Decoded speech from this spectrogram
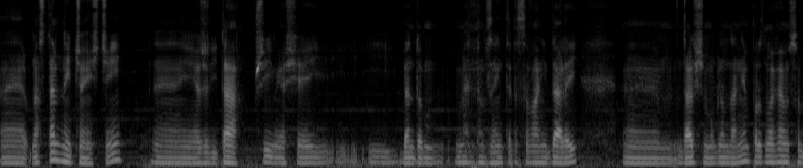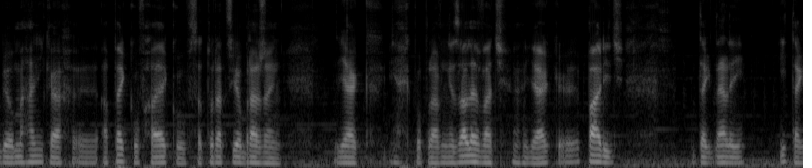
E, w następnej części, e, jeżeli ta przyjmie się i, i będą, będą zainteresowani dalej, e, dalszym oglądaniem, porozmawiamy sobie o mechanikach apeków, haeków, saturacji obrażeń, jak, jak poprawnie zalewać, jak palić i tak dalej, i tak.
